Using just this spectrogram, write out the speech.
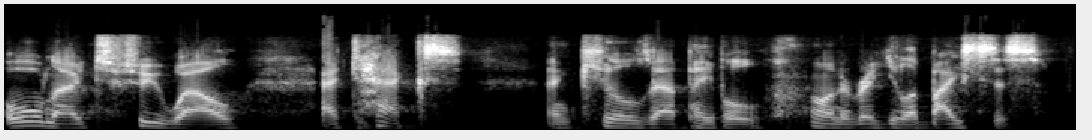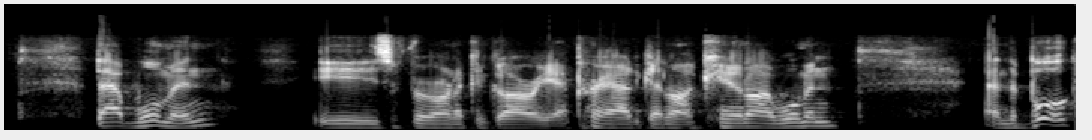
all know too well, attacks and kills our people on a regular basis. That woman is Veronica Gorrie, a proud Gunai Kurnai woman. And the book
